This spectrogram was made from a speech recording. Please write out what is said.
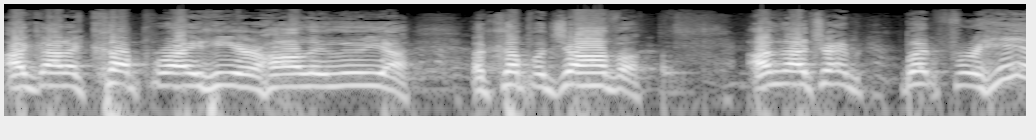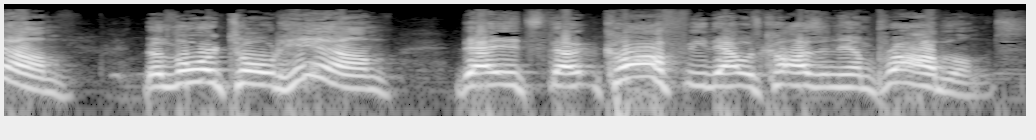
I got a cup right here. Hallelujah. A cup of Java. I'm not trying, but for him, the Lord told him that it's the coffee that was causing him problems.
